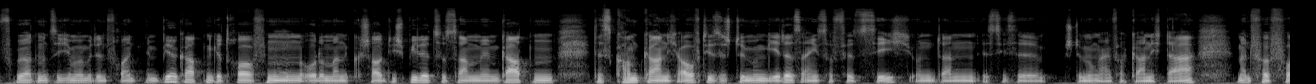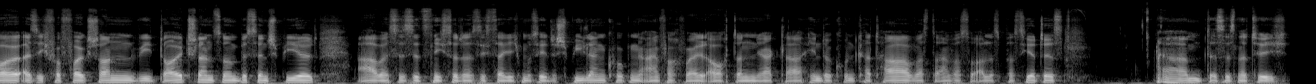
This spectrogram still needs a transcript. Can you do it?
Früher hat man sich immer mit den Freunden im Biergarten getroffen mhm. oder man schaut die Spiele zusammen im Garten. Das kommt gar nicht auf, diese Stimmung. Jeder ist eigentlich so für sich und dann ist diese Stimmung einfach gar nicht da. Man verfolgt, also ich verfolge schon, wie Deutschland so ein bisschen spielt, aber es ist jetzt nicht so, dass ich sage, ich muss jedes Spiel angucken, einfach weil auch dann, ja klar, Hintergrund Katar, was da einfach so alles passiert ist. Ähm, das ist natürlich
